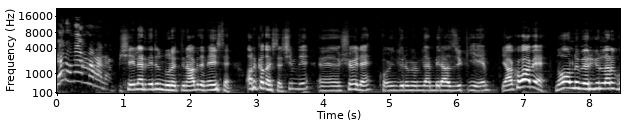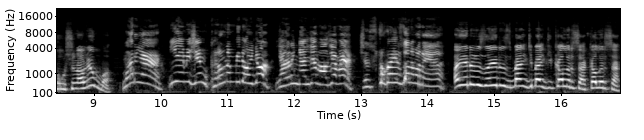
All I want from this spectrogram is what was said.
Ben onu anlamadım. Bir şeyler dedin Nurettin abi de neyse. Arkadaşlar şimdi eee, şöyle koyun dürümümden birazcık yiyeyim. Yakup abi ne oldu burgerların kokusunu alıyor mu? Var ya yemişim karnım bir doydu. Yarın geleceğim alacağım ha. Şimdi stok ayırsana bana ya. Ayırırız ayırırız belki belki kalırsa kalırsa.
